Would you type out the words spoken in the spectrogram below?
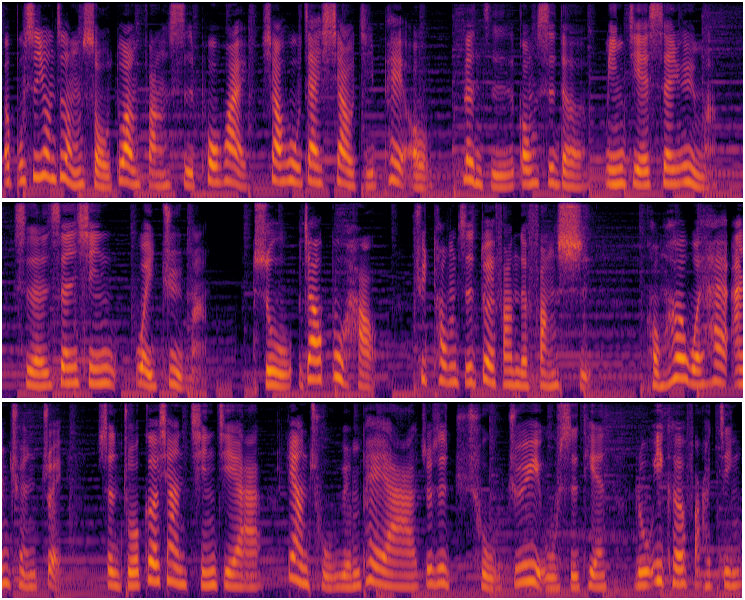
而不是用这种手段方式破坏校护在校及配偶任职公司的名节声誉嘛，使人身心畏惧嘛。属比较不好去通知对方的方式，恐吓危害安全罪，审酌各项情节啊，量处原配啊，就是处拘役五十天，如一颗罚金，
